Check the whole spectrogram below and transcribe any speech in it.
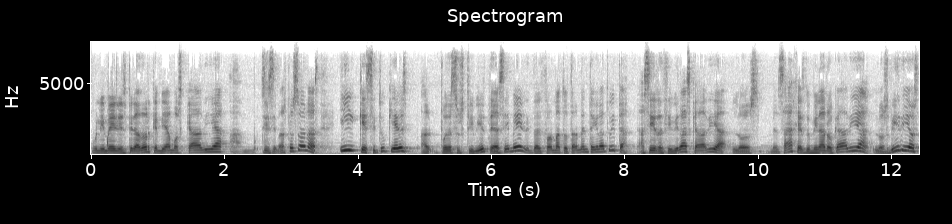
un email inspirador que enviamos cada día a muchísimas personas y que si tú quieres puedes suscribirte a ese email de forma totalmente gratuita. Así recibirás cada día los mensajes de Un Milagro cada día, los vídeos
